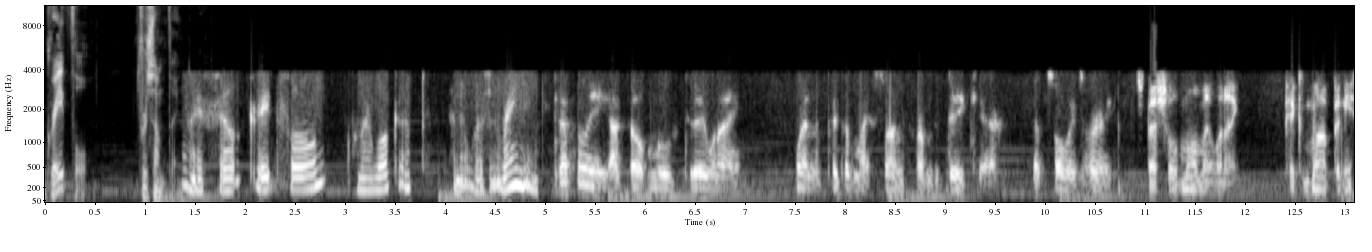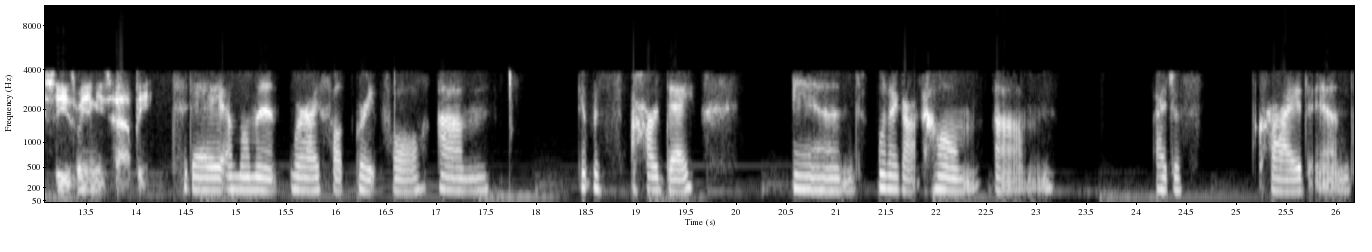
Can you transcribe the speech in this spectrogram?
grateful for something. I felt grateful when I woke up and it wasn't raining. Definitely, I felt moved today when I went and picked up my son from the daycare. That's always a very special moment when I pick him up and he sees me and he's happy. Today, a moment where I felt grateful. Um, it was a hard day, and when I got home, um, I just cried, and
